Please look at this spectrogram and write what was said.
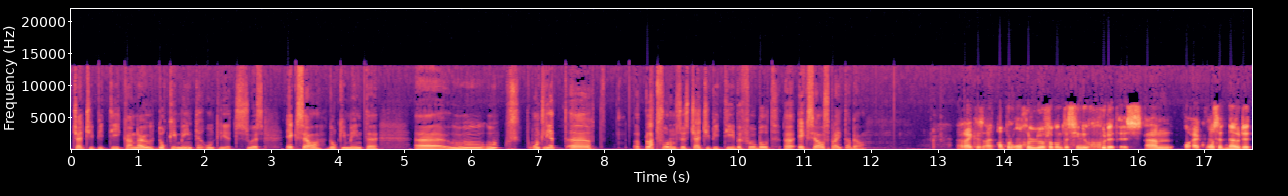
ChatGPT kan nou dokumente ontleed soos Excel dokumente. Uh hoe hoe ontleed 'n uh, 'n platform soos ChatGPT byvoorbeeld 'n uh, Excel spreektabel? Ryk is amper ongelooflik om te sien hoe goed dit is. Ehm um, ek ons het nou dit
